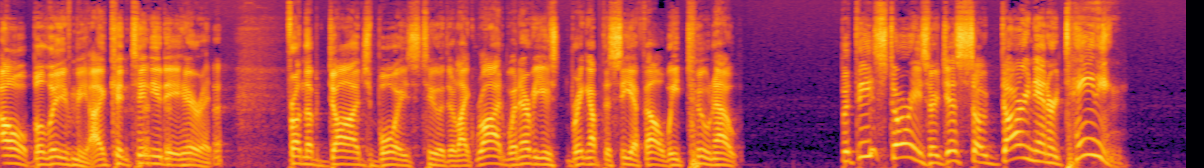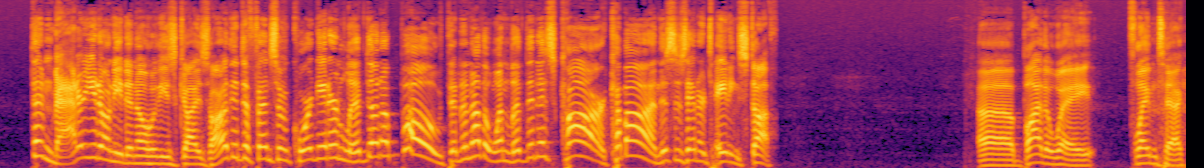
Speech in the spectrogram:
oh, believe me, I continue to hear it from the Dodge boys too. They're like, Rod, whenever you bring up the CFL, we tune out. But these stories are just so darn entertaining. Doesn't matter. You don't need to know who these guys are. The defensive coordinator lived on a boat, and another one lived in his car. Come on, this is entertaining stuff. Uh, by the way, Flame Tech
